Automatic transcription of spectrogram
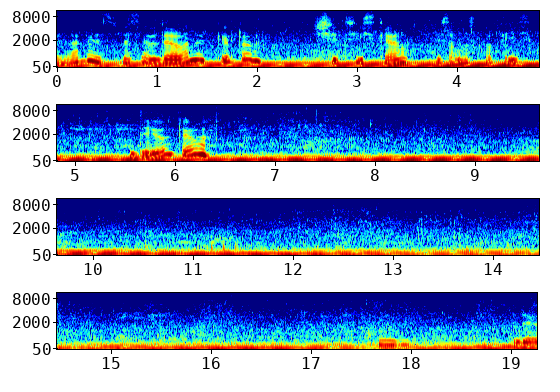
de es pues, el de Wallis, que es el chitisca, y somos copis. Deo, deo. De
